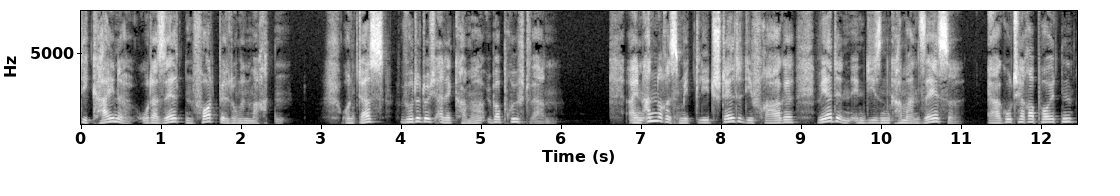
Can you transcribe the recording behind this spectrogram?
die keine oder selten Fortbildungen machten. Und das würde durch eine Kammer überprüft werden. Ein anderes Mitglied stellte die Frage, wer denn in diesen Kammern säße, Ergotherapeuten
